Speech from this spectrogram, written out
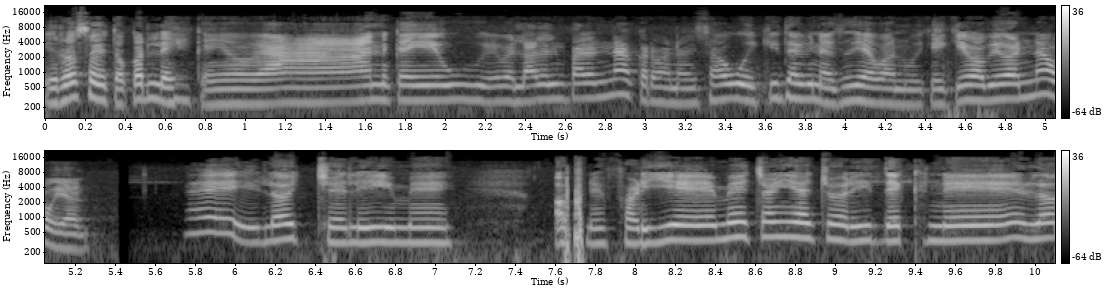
એ રસોઈ તો કરી લે કંઈ હવે આને કંઈ એવું એવા લાલન પાલન ના કરવાના હોય સાવું હોય કીધા વિના જઈ આવવાનું હોય કંઈ કેવા બેવા ના હોય આને. हे लो चली मैं अपने फड़िए में चैया चोरी देखने लो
